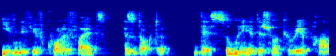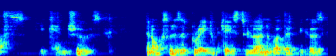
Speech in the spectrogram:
even if you've qualified as a doctor. There's so many additional career paths you can choose. And Oxford is a great place to learn about that because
